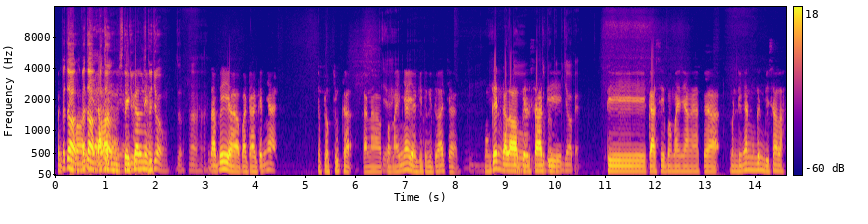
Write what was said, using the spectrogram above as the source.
Betul, apa, betul, iya, betul. iya, begal nih. setuju. Betul. Tapi ya pada akhirnya jeblok juga karena Iya, pemainnya ya gitu-gitu aja. Mungkin kalau Itu- Bielsa itu di menjawab ya. dikasih pemain yang agak mendingan mungkin bisa lah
